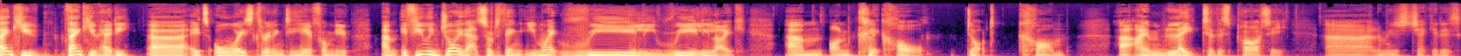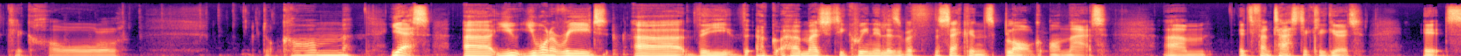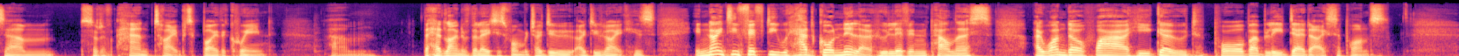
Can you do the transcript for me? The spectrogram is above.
Thank you, thank you, Hetty. Uh, it's always thrilling to hear from you. Um, if you enjoy that sort of thing, you might really, really like um, on clickhole.com. Uh, I am late to this party. Uh, let me just check it is clickhole.com. Yes, uh, you you want to read uh, the, the Her Majesty Queen Elizabeth II's blog on that. Um, it's fantastically good. It's um, sort of hand typed by the Queen. Um, the headline of the latest one, which I do I do like, is in 1950 we had Gornilla who live in Palnas. I wonder where he goed. Probably dead, I suppose.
